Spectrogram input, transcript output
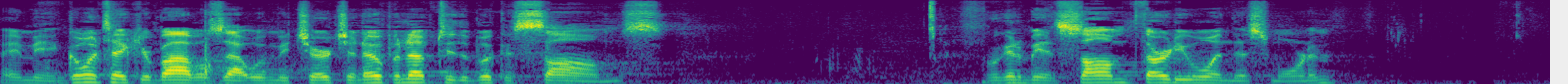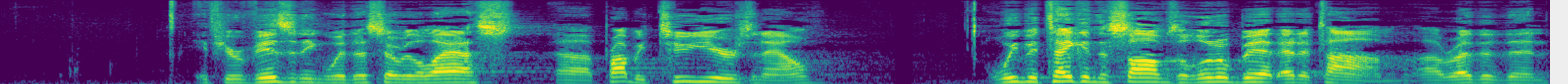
Amen. Go and take your Bibles out with me, church, and open up to the book of Psalms. We're going to be in Psalm 31 this morning. If you're visiting with us over the last uh, probably two years now, we've been taking the Psalms a little bit at a time uh, rather than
